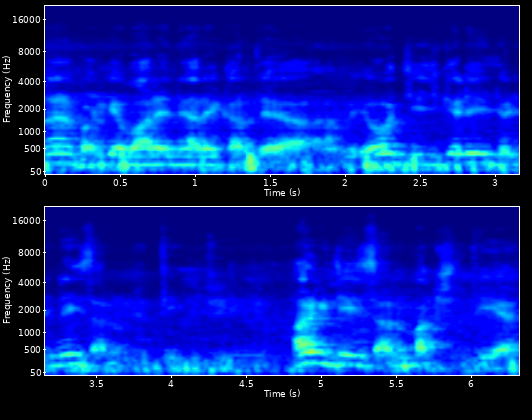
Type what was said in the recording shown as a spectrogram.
ਇਹਨਾਂ ਨੇ ਫੜ ਕੇ ਬਾਰੇ ਨਿਆਰੇ ਕਰਦੇ ਆ ਵੀ ਉਹ ਚੀਜ਼ ਕਿਹੜੀ ਜਿਹੜੀ ਨਹੀਂ ਸਾਨੂੰ ਦਿੱਤੀ। ਹਰ ਇੱਕ ਚੀਜ਼ ਸਾਨੂੰ ਬਖਸ਼ਦੀ ਹੈ।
